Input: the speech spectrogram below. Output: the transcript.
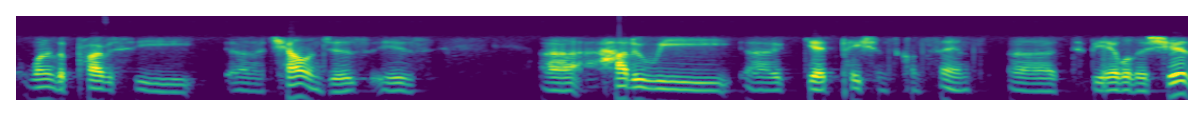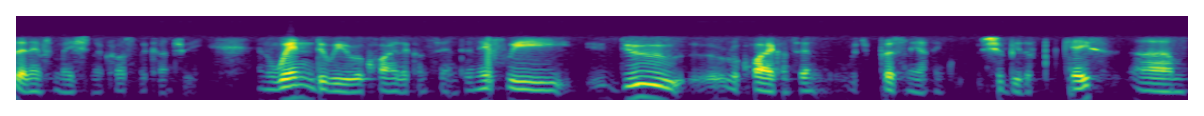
one of the privacy uh, challenges is uh, how do we uh, get patients' consent to be able to share that information across the country? And when do we require the consent? And if we do require consent, which personally I think should be the case, um,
